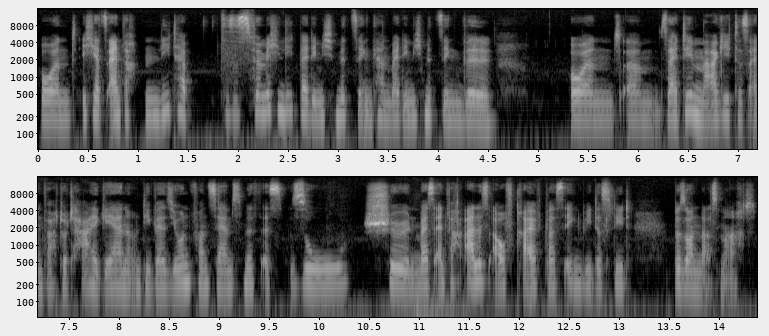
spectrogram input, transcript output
und ich jetzt einfach ein Lied habe, das ist für mich ein Lied, bei dem ich mitsingen kann, bei dem ich mitsingen will. Und ähm, seitdem mag ich das einfach total gerne. Und die Version von Sam Smith ist so schön, weil es einfach alles aufgreift, was irgendwie das Lied besonders macht.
